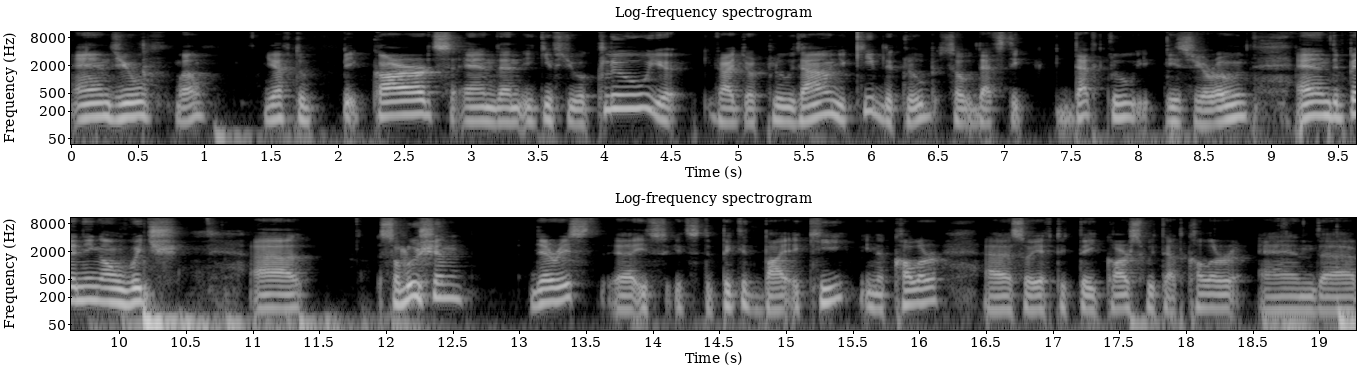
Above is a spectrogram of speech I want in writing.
and you well, you have to pick cards, and then it gives you a clue. You write your clue down. You keep the clue, so that's the that clue is your own, and depending on which uh, solution there is uh, it's it's depicted by a key in a color uh, so you have to take cards with that color and uh,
